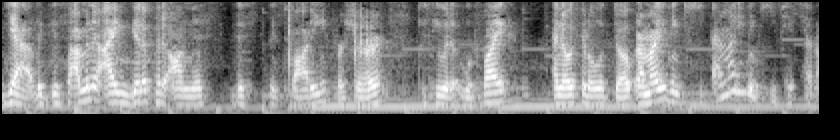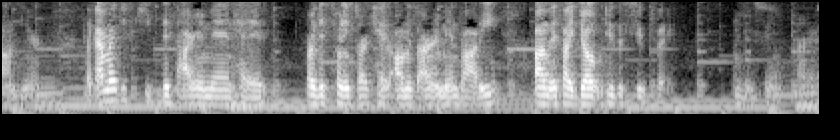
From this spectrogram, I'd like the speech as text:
yeah, like this, I'm gonna, I'm gonna put it on this, this, this body for sure to see what it looks like. I know it's gonna look dope, but I might even keep, I might even keep his head on here. Like I might just keep this Iron Man head or this Tony Stark head on this Iron Man body um, if I don't do the soup thing. Let me see. All right.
